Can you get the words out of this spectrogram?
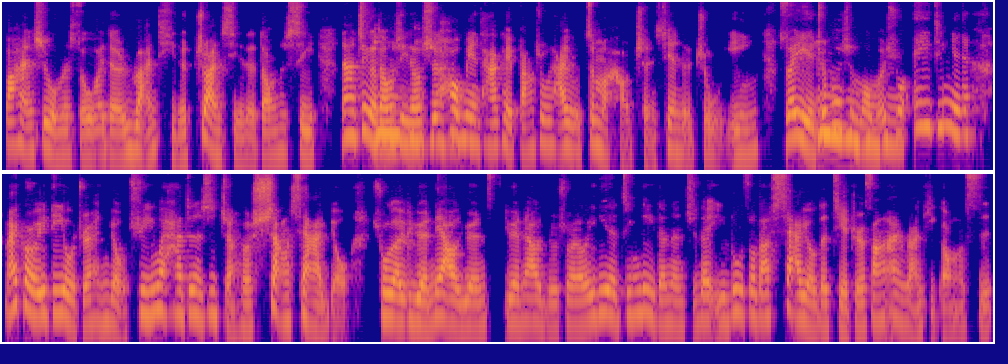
包含是我们所谓的软体的撰写的东西。那这个东西都是后面它可以帮助它有这么好呈现的主因。所以也就为什么我们说，哎、欸，今年 Micro LED 我觉得很有趣，因为它真的是整合上下游，除了原料原原料，比如说 LED 的晶粒等等，值得一路做到下游的解决方案软体公司。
